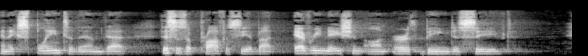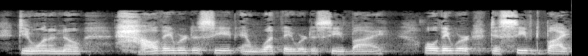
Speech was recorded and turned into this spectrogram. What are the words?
and explain to them that this is a prophecy about every nation on earth being deceived. Do you want to know how they were deceived and what they were deceived by? Oh, they were deceived by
